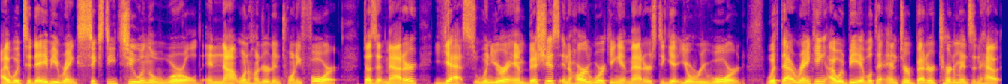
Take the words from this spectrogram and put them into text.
I would today be ranked 62 in the world and not 124. Does it matter? Yes. When you're ambitious and hardworking, it matters to get your reward. With that ranking, I would be able to enter better tournaments and have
